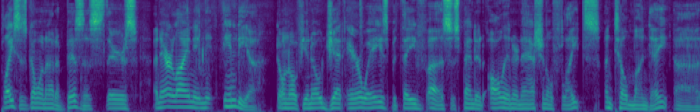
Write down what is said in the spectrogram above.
places going out of business, there's an airline in India. Don't know if you know Jet Airways, but they've uh, suspended all international flights until Monday. Uh,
